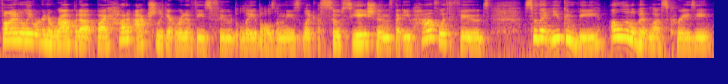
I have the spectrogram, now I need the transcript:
finally, we're going to wrap it up by how to actually get rid of these food labels and these like associations that you have with foods so that you can be a little bit less crazy.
